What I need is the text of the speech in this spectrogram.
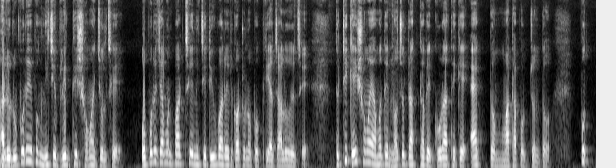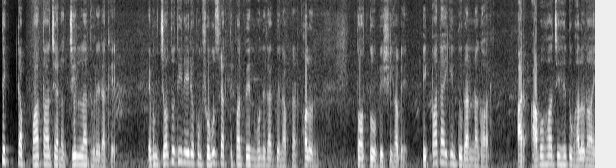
আলুর উপরে এবং নিচে বৃদ্ধির সময় চলছে। ওপরে যেমন বাড়ছে, নিচে টিউবারের গঠন প্রক্রিয়া চালু হয়েছে। তো ঠিক এই সময় আমাদের নজর রাখতে হবে গোড়া থেকে একদম মাথা পর্যন্ত। প্রত্যেকটা পাতা যেন জেল্লা ধরে রাখে। এবং যতদিন এইরকম সবুজ রাখতে পারবেন, মনে রাখবেন আপনার ফলন তত বেশি হবে। এই পাতাই কিন্তু রান্নাঘর। আর আবহাওয়া যেহেতু ভালো নয়,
